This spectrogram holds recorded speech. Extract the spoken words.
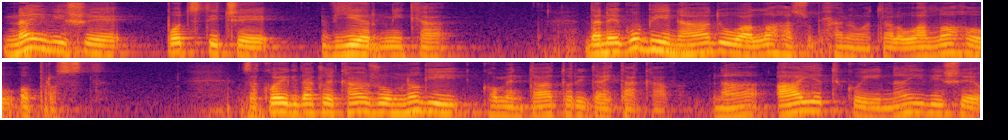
najviše podstiče vjernika da ne gubi nadu u Allaha subhanahu wa ta'ala, u Allahov oprost, za kojeg, dakle, kažu mnogi komentatori da je takav. Na ajet koji najviše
